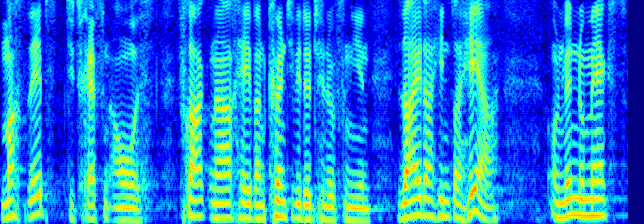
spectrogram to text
Mach selbst die Treffen aus. Frag nach, hey, wann könnt ihr wieder telefonieren? Sei da hinterher. Und wenn du merkst,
